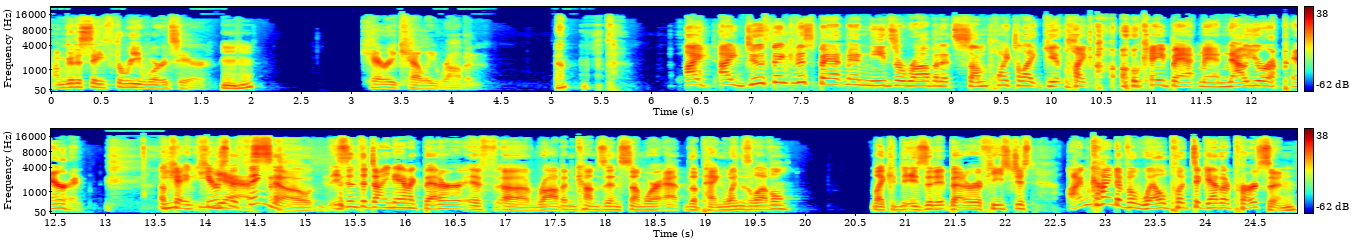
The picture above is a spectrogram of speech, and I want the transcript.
I'm gonna say three words here. mm-hmm. Carrie Kelly Robin. I I do think this Batman needs a Robin at some point to like get like, okay, Batman, now you're a parent. Okay, here's yes. the thing though. Isn't the dynamic better if uh, Robin comes in somewhere at the Penguins level? Like, isn't it better if he's just, I'm kind of a well put together person.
